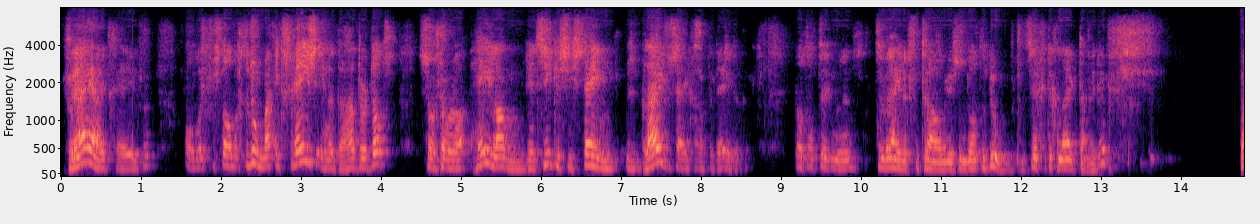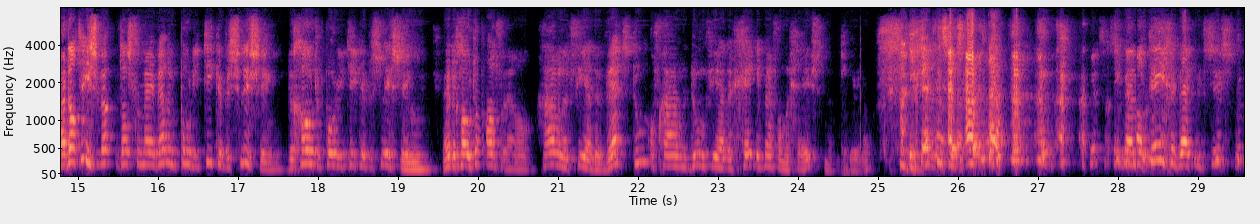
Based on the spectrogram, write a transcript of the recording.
vrijheid geven om het verstandig te doen. Maar ik vrees inderdaad, doordat zo, zo heel lang dit zieke systeem blijven zijn gaan verdedigen, dat op dit moment te weinig vertrouwen is om dat te doen. Dat zeg je tegelijkertijd. Hè? Maar dat is, dat is voor mij wel een politieke beslissing. De grote politieke beslissing. Hè, de grote afruil. Gaan we het via de wet doen of gaan we het doen via de geest? Ik ben van de geest. ik, ben, ik ben wel tegen wetticisme,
